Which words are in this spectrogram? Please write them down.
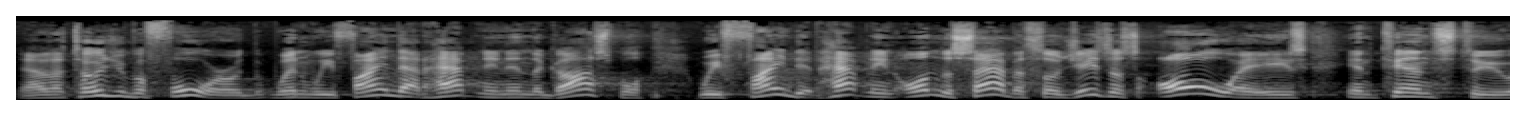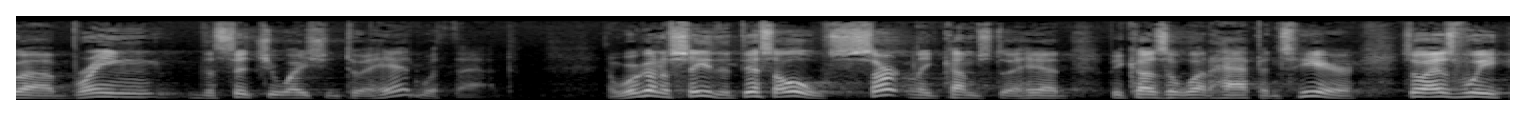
Now, as I told you before, when we find that happening in the gospel, we find it happening on the Sabbath. So Jesus always intends to uh, bring the situation to a head with that. And we're going to see that this, oh, certainly comes to a head because of what happens here. So as we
